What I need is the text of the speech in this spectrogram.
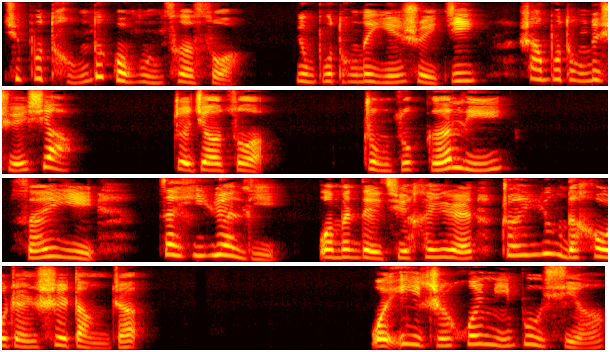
去不同的公共厕所，用不同的饮水机。上不同的学校，这叫做种族隔离。所以在医院里，我们得去黑人专用的候诊室等着。我一直昏迷不醒，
